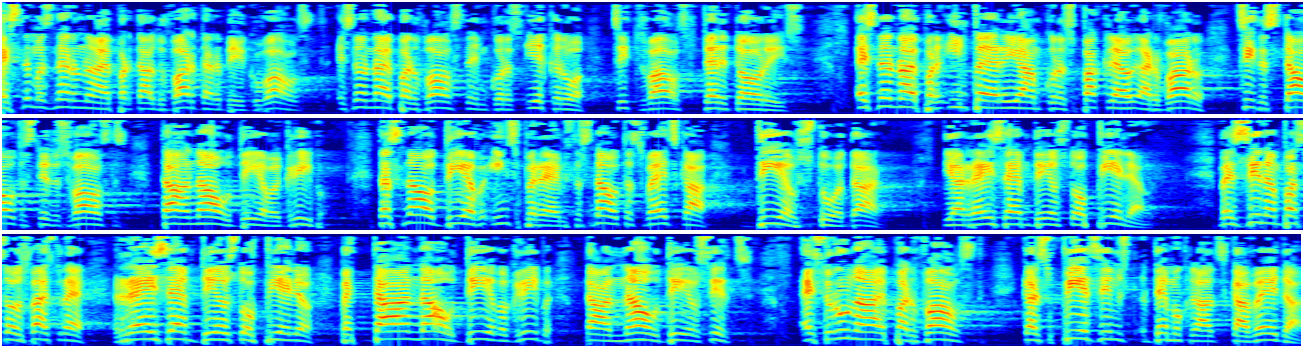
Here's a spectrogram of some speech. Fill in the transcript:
es nemaz nerunāju par tādu vardarbīgu valsti. Es nerunāju par valstīm, kuras iekaro citu valstu teritorijas. Es nerunāju par impērijām, kuras pakļauj ar varu citas tautas, citas valstis. Tā nav Dieva griba. Tas nav Dieva inspirējums. Tas nav tas veids, kā Dievs to dara. Ja reizēm Dievs to pieļauj. Mēs zinām pasaules vēsturē, reizēm Dievs to pieļauj, bet tā nav Dieva griba, tā nav Dieva sirds. Es runāju par valsti, kas piedzimst demokrātiskā veidā,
